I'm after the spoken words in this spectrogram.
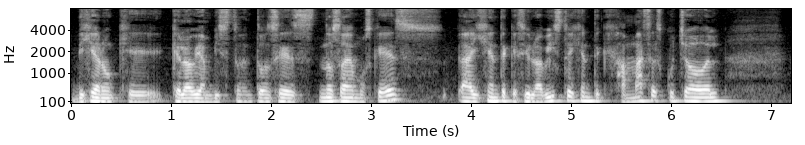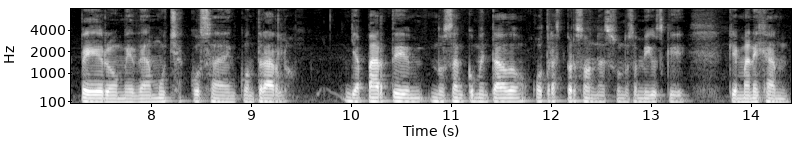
dijeron que, que lo habían visto. Entonces no sabemos qué es. Hay gente que sí lo ha visto, hay gente que jamás ha escuchado él, pero me da mucha cosa encontrarlo. Y aparte nos han comentado otras personas, unos amigos que, que manejan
